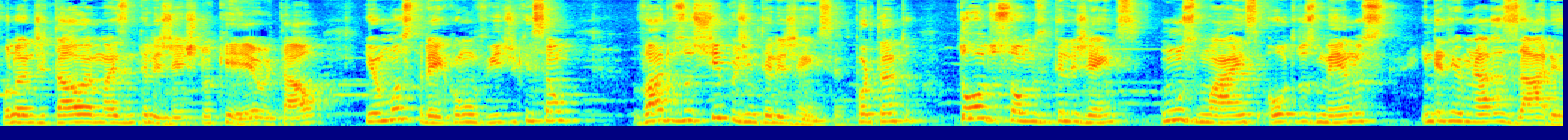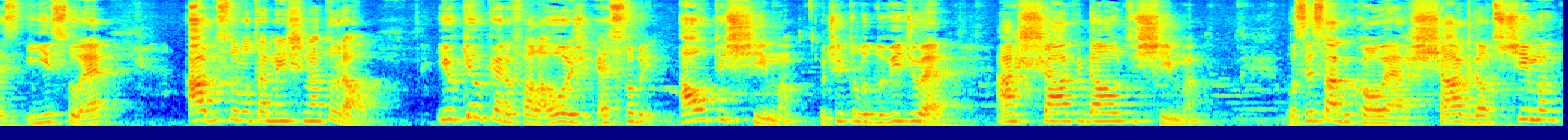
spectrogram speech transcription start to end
fulano de tal é mais inteligente do que eu e tal. E eu mostrei com um vídeo que são vários os tipos de inteligência. Portanto, todos somos inteligentes, uns mais, outros menos, em determinadas áreas. E isso é absolutamente natural. E o que eu quero falar hoje é sobre autoestima. O título do vídeo é A Chave da Autoestima. Você sabe qual é a chave da autoestima?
